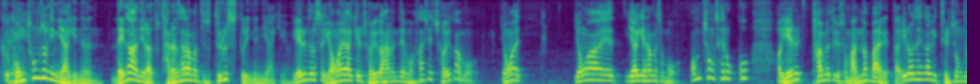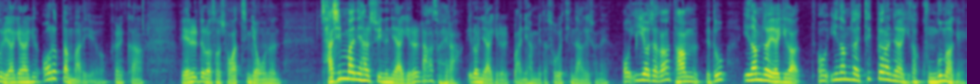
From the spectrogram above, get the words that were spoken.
그 공통적인 이야기는 내가 아니라도 다른 사람한테서 들을 수도 있는 이야기예요. 예를 들어서 영화 이야기를 저희가 하는데 뭐 사실 저희가 뭐 영화 영화의 이야기를 하면서 뭐 엄청 새롭고 어, 얘를 다음에도 계속 만나봐야겠다 이런 생각이 들 정도로 이야기를 하긴 어렵단 말이에요. 그러니까 예를 들어서 저 같은 경우는 자신만이 할 수 있는 이야기를 나가서 해라 이런 이야기를 많이 합니다 소개팅 나가기 전에 어 이 여자가 다음에도 이 남자 이야기가 어 이 남자의 특별한 이야기가 궁금하게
